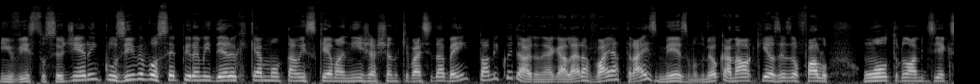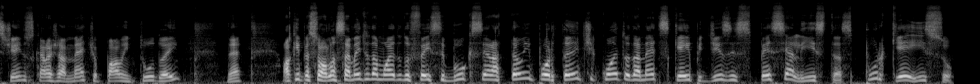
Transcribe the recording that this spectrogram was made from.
invista o seu dinheiro. Inclusive você piramideiro que quer montar um esquema ninja achando que vai se dar bem, tome cuidado, né? A galera vai atrás mesmo. No meu canal aqui às vezes eu falo um outro nome de exchange, os caras já metem o pau em tudo aí. Né? Ok, pessoal, o lançamento da moeda do Facebook será tão importante quanto o da Netscape, diz especialistas. Por que isso?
